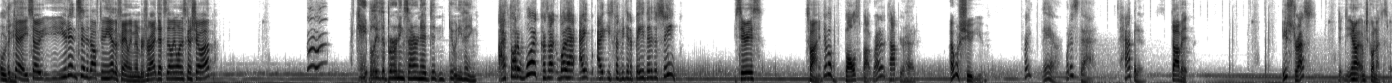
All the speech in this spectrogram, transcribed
Oh, geez. Okay, so you didn't send it off to any other family members, right? That's the only one that's gonna show up? I can't believe the burning siren head didn't do anything. I thought it would, cause I, what I, I, I it's cause we did a bathe in the sink. You serious? It's fine. You have a bald spot right at the top of your head, I will shoot you. right there. What is that? What's happening? Stop it. Are you stressed? You know, what? I'm just going out this way.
